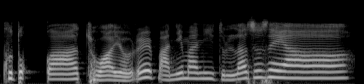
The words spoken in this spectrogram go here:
구독과 좋아요를 많이 많이 눌러주세요.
